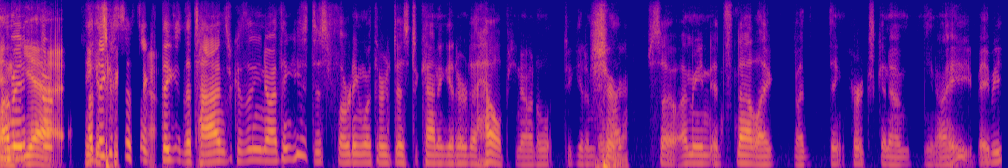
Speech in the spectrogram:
I mean, yeah, I I i think, think it's it's just like of the times because you know i think he's just flirting with her just to kind of get her to help you know to, to get him to Sure. help. so i mean it's not like i think kirk's gonna you know hey baby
